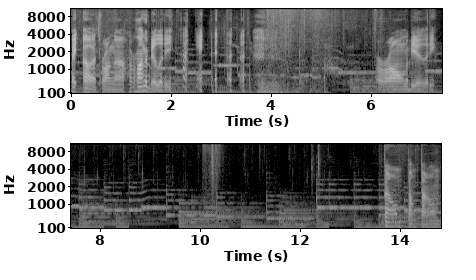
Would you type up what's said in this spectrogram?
Wait, oh, that's wrong, uh, wrong ability. Wrong ability. Boom, boom, boom.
